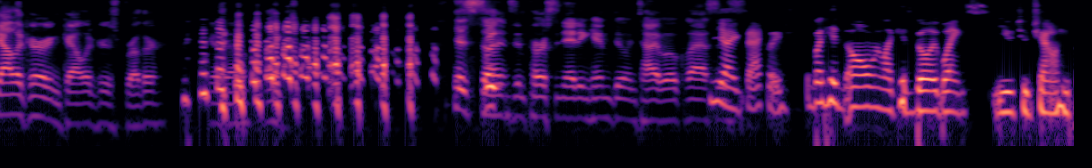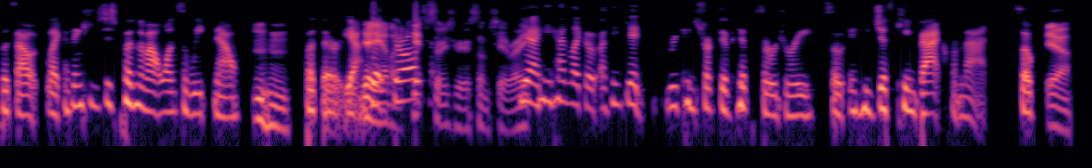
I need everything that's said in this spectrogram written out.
Gallagher and Gallagher's brother. You know, like his son's impersonating him doing Tae Bo classes. Yeah, exactly. But his own, like his Billy Blanks YouTube channel, he puts out like I think he's just putting them out once a week now. Mhm. But they're yeah, Yeah, they're, yeah, like all hip surgery or some shit, right? yeah. He had like a I think he had reconstructive hip surgery, so and he just came back from that. So, Yeah.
